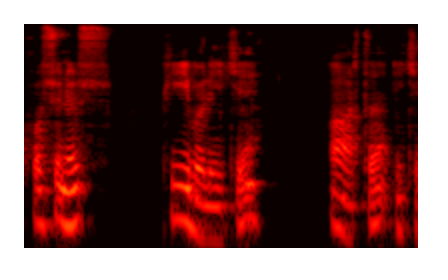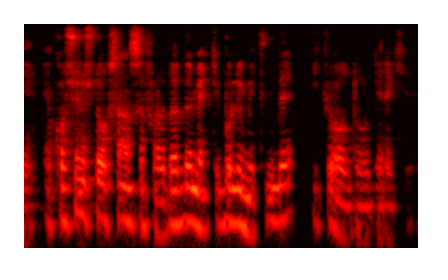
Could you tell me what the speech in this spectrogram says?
Kosinüs pi bölü 2 artı 2. E, kosinüs 90 sıfırdır. Demek ki bu limitin de 2 olduğu gerekir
